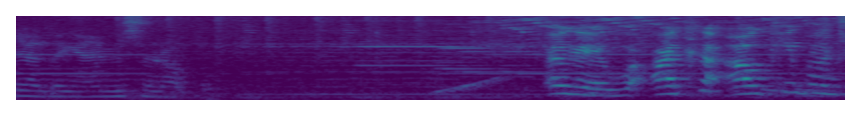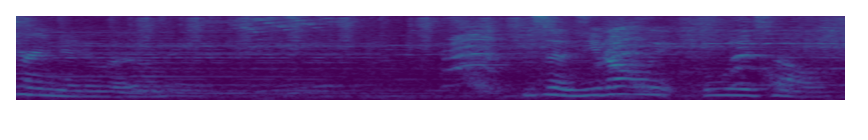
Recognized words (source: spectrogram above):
Yeah, I think I messed it up. Okay, well, I I'll keep on trying to do it, though. It says you don't lo- lose health.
